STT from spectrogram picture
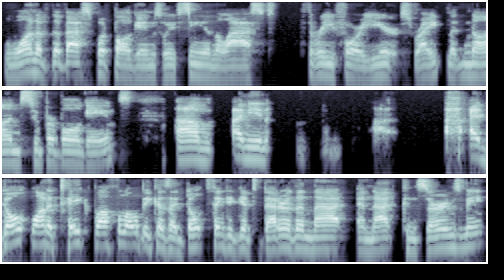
one of the best football games we've seen in the last three four years, right? The non Super Bowl games. Um, I mean, I don't want to take Buffalo because I don't think it gets better than that, and that concerns me.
